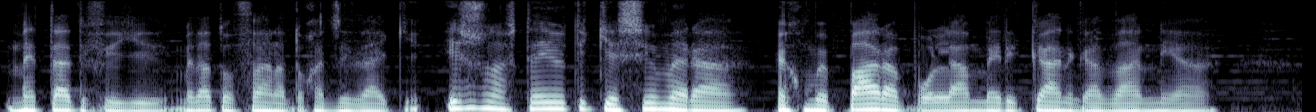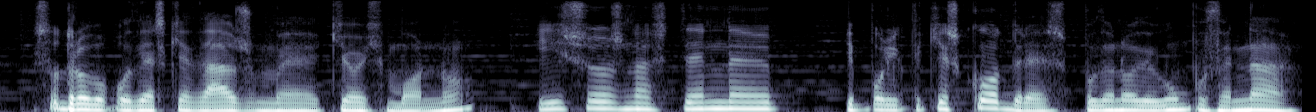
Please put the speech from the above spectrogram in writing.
μετά τη φυγή, μετά το θάνατο Χατζηδάκη. Ίσως να φταίει ότι και σήμερα έχουμε πάρα πολλά αμερικάνικα δάνεια στον τρόπο που διασκεδάζουμε και όχι μόνο. Ίσως να φταίνε οι πολιτικές κόντρες που δεν οδηγούν πουθενά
